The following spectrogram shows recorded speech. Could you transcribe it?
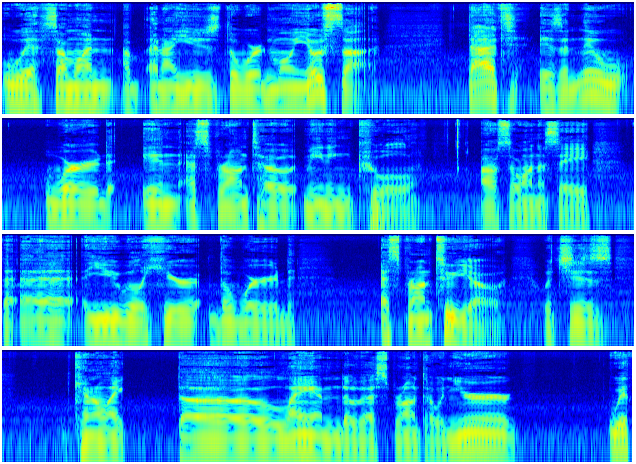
with someone uh, and I used the word mojosa. That is a new word in Esperanto meaning cool. I also want to say that uh, you will hear the word Esperantujo, which is kind of like the land of Esperanto. When you're with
